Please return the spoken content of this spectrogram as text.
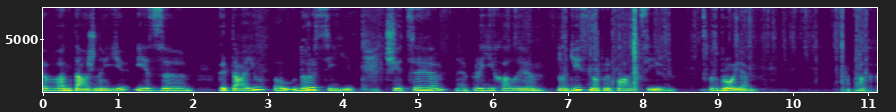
вантажний із. Китаю до Росії. Чи це е, приїхали ну, дійсно припаси зброя? Так.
